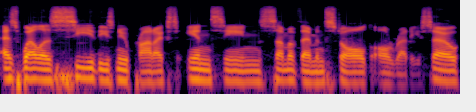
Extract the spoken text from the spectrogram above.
as well as see these new products in scenes, some of them installed already. So,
